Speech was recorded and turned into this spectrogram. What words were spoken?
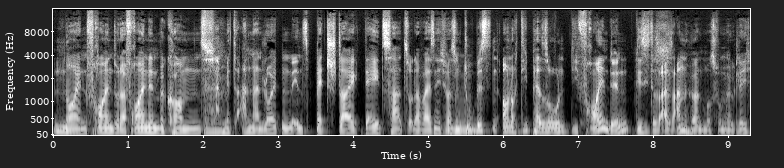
einen neuen Freund oder Freundin bekommt, Mhm. mit anderen Leuten ins Bett steigt, Dates hat oder weiß nicht was. Mhm. Und du bist auch noch die Person, die Freundin, die sich das alles anhören muss, womöglich.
